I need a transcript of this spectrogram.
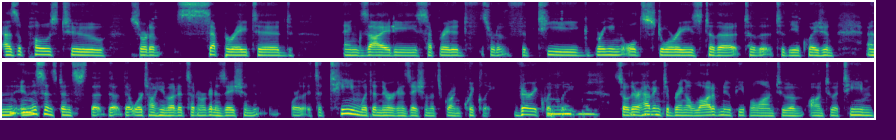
as opposed to sort of separated anxiety separated sort of fatigue bringing old stories to the to the to the equation and mm-hmm. in this instance that, that that we're talking about it's an organization or it's a team within the organization that's growing quickly very quickly. Mm-hmm. So they're mm-hmm. having to bring a lot of new people onto a onto a team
